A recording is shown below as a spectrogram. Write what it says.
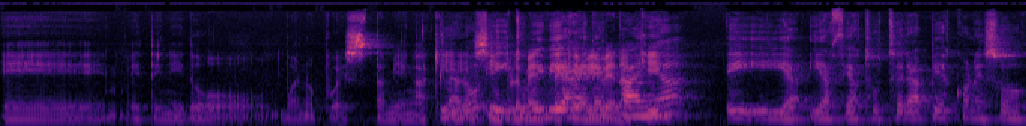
Eh, he tenido, bueno, pues también aquí, simplemente que viven aquí. Y, y, hacías tus terapias con esos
